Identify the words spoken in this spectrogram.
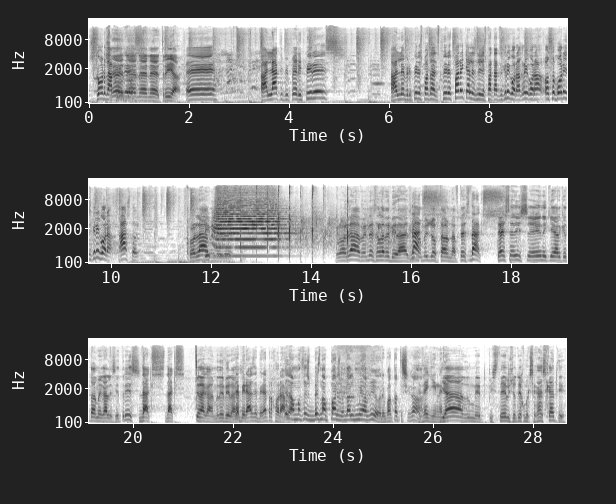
σκόρδα Ναι, πήρες; ναι, ναι, ναι, τρία. Ε, αλάτι πιπέρι πήρες; Αλεύρι πήρες, πατάτες πήρες. Πάρε κι άλλες λίγες πατάτες. Γρήγορα, γρήγορα. Όσο μπορείς, γρήγορα. Άστο. Προλάβαινε. Προλάβαινε, αλλά δεν πειράζει. Εντάξει. Νομίζω φτάνουν αυτές. Εντάξει. Τέσσερις είναι και αρκετά μεγάλες οι τρεις. Εντάξει, εντάξει. Τι να κάνουμε, δεν πειράζει. Δεν πειράζει, δεν πειράζει, προχωράμε. Έλα, άμα θες μπες να πάρεις μετά άλλη μία-δύο ρε, πατάτε σιγά. Ε, δεν γίνεται. Για δούμε, πιστεύεις ότι έχουμε ξεχάσει κάτι;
